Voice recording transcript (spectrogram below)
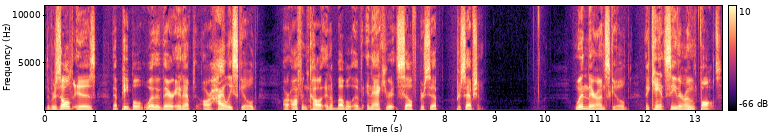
The result is that people, whether they're inept or highly skilled, are often caught in a bubble of inaccurate self perception. When they're unskilled, they can't see their own faults.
